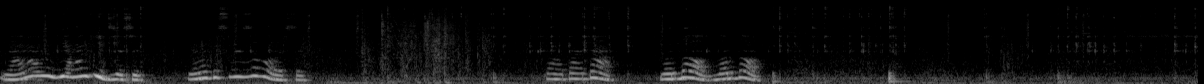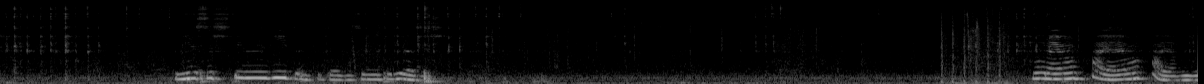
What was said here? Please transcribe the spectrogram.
Ja mam, ja mam git rzeczy. Ja mogę sobie zawołać tak. Ta, ta, ta. Mordo, mordo. Nie jesteś sztywnym gitem tutaj, sobie nie podjeżdżasz. Dobra, ja mam haja, ja mam haja, widzę.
